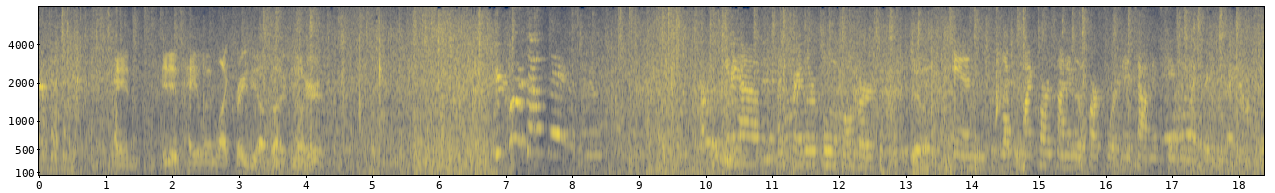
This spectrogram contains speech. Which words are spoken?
and it is hailing like crazy outside. Can y'all hear it? Your car's out there. We have a trailer full of lumber Yeah. And left, my car's not into the carport and it's out and it's hailing like crazy right now. So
